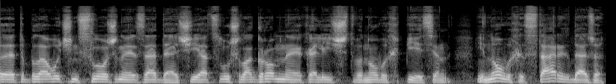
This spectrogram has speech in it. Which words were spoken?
это была очень сложная задача. Я отслушал огромное количество новых песен, и новых, и старых даже.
